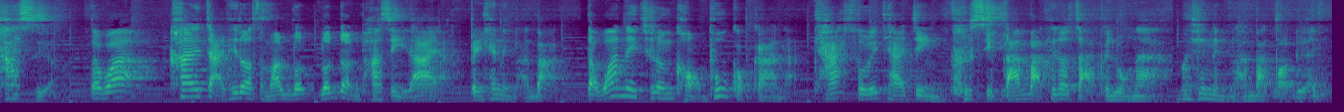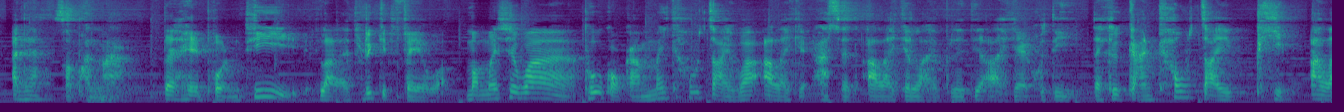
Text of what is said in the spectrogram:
ค่าเสื่อม แต่ว่าค่าใช้จ่ายที่เราสามารถลดลดหย่อนภาษีได้อะเป็นแค่ 1 ล้านบาท แต่ว่าในเชิงของผู้ประกอบการอะ cash flow ที่แท้จริงคือ 10 ล้านบาทที่เราจ่ายไปล่วงหน้า ไม่ใช่ 1 ล้านบาทต่อเดือน อันนี้สำคัญมาก แต่เหตุผลที่หลาย ๆ ธุรกิจ fail อะมันไม่ใช่ว่าผู้ประกอบการไม่เข้าใจว่าอะไรคือ asset อะไรคือ liability อะไรคือ equity แต่คือการเข้าใจผิดอะไร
